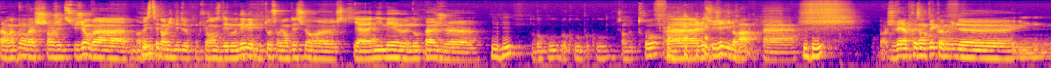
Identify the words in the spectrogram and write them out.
Alors maintenant, on va changer de sujet. On va rester dans l'idée de concurrence des monnaies, mais plutôt s'orienter sur euh, ce qui a animé euh, nos pages euh, Mhm. beaucoup, beaucoup, beaucoup, sans doute trop. Le sujet Libra. Euh, bon, je vais la présenter comme une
